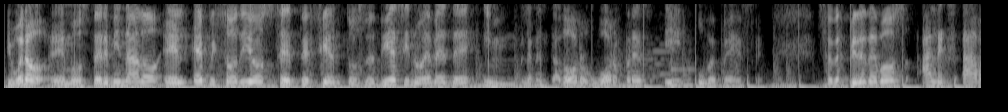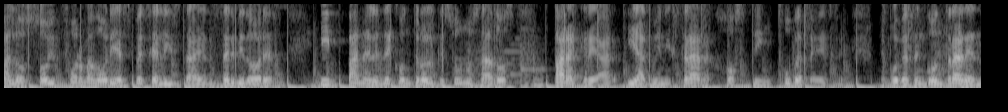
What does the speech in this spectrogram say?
Y bueno, hemos terminado el episodio 719 de Implementador WordPress y VPS. Se despide de vos Alex Ábalos, soy formador y especialista en servidores y paneles de control que son usados para crear y administrar hosting VPS. Me puedes encontrar en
